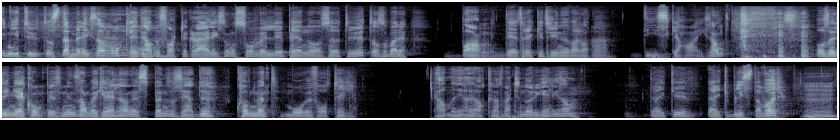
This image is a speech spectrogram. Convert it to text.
i mitt hode å stemme, liksom. Ok, de hadde svarte klær, liksom, og så veldig pene og søte ut. Og så bare bang! Det trøkket trynet. Bare sånn De skal ha, ikke sant? og så ringer jeg kompisen min samme kveld, han Espen, så sier jeg du, konvent må vi få til. Ja, men de har jo akkurat vært i Norge, liksom. Det er ikke, det er ikke på lista vår. Nei,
